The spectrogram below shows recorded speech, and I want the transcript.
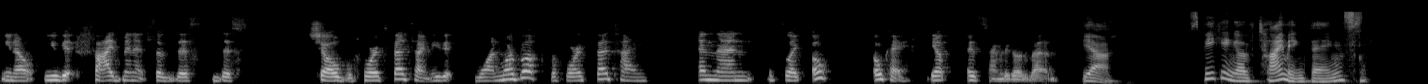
you know, you get five minutes of this this show before it's bedtime. You get one more book before it's bedtime. And then it's like, oh, okay. Yep. It's time to go to bed. Yeah. Speaking of timing things,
